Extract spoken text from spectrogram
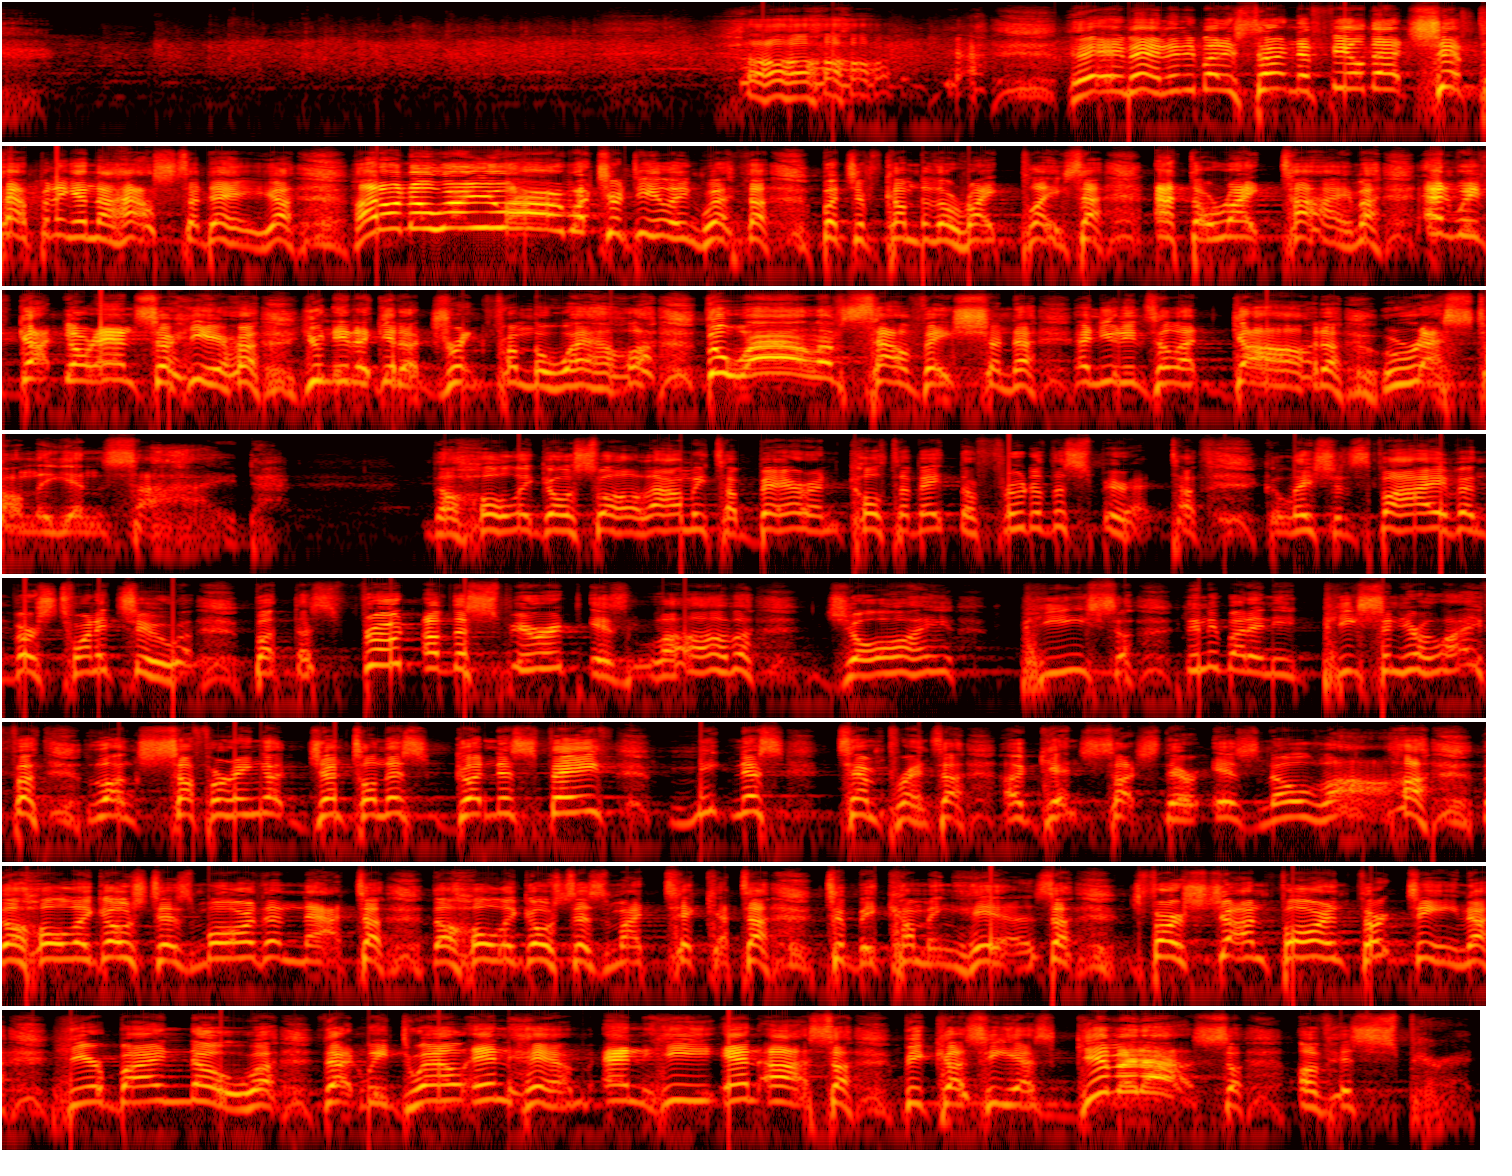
Oh. Amen. Anybody starting to feel that shift happening in the house today? I don't know where you are, what you're dealing with, but you've come to the right place at the right time, and we've got your answer here. You need to get a drink from the well, the well of salvation, and you need to let God rest on the inside. The Holy Ghost will allow me to bear and cultivate the fruit of the Spirit. Galatians 5 and verse 22. But the fruit of the Spirit is love, joy, peace. Anybody need peace in your life? Long suffering, gentleness, goodness, faith, meekness, temperance. Against such there is no law. The Holy Ghost is more than that. The Holy Ghost is my ticket to becoming His. First John 4 and 13. Hereby know that we dwell in Him and He in us because He has given us of His Spirit.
